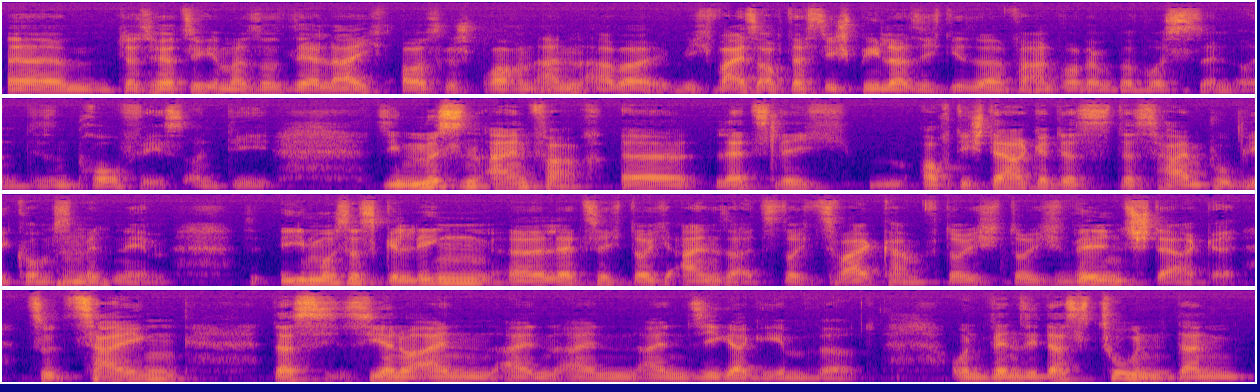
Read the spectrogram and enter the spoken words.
Ähm, das hört sich immer so sehr leicht ausgesprochen an, aber ich weiß auch, dass die Spieler sich dieser Verantwortung bewusst sind und die sind Profis und die, sie müssen einfach äh, letztlich auch die Stärke des, des Heimpublikums mhm. mitnehmen. Ihnen muss es gelingen, äh, letztlich durch Einsatz, durch Zweikampf, durch, durch Willensstärke zu zeigen, dass es hier nur einen, einen, einen, einen Sieger geben wird. Und wenn sie das tun, dann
